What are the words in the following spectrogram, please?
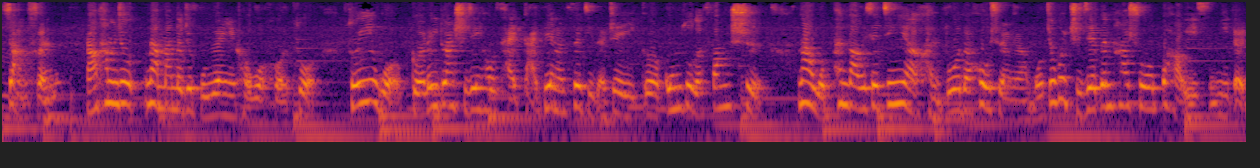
降分，然后他们就慢慢的就不愿意和我合作。所以我隔了一段时间以后才改变了自己的这一个工作的方式。那我碰到一些经验很多的候选人，我就会直接跟他说：“不好意思，你的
